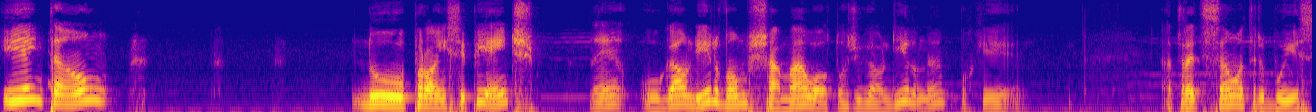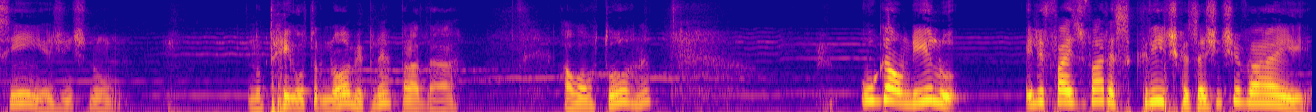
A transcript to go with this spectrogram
E então, no Pro Incipiente, né, o Gaunilo, vamos chamar o autor de Gaunilo, né, porque a tradição atribui assim, a gente não, não tem outro nome né, para dar ao autor. Né? O Gaunilo ele faz várias críticas, a gente vai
